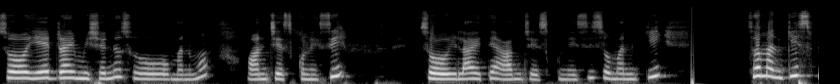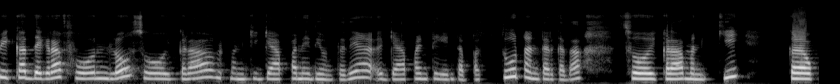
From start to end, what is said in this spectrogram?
So air dry machine so మనము ఆన్ చేసుకునేసి సో ఇలా అయితే ఆన్ చేసుకునేసి సో మనకి సో మనకి స్పీకర్ దగ్గర ఫోన్లో సో ఇక్కడ మనకి గ్యాప్ అనేది ఉంటుంది. గ్యాప్ అంటే ఏంటబ్బా తూట్ అంటారు కదా? సో ఇక్కడ మనకి ఇక్కడ ఒక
